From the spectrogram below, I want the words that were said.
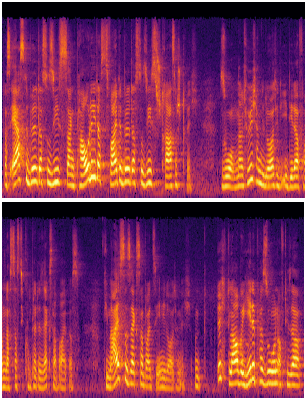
Das erste Bild, das du siehst, St. Pauli, das zweite Bild, das du siehst, Straßenstrich. So, und natürlich haben die Leute die Idee davon, dass das die komplette Sexarbeit ist. Die meiste Sexarbeit sehen die Leute nicht. Und ich glaube, jede Person auf dieser,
